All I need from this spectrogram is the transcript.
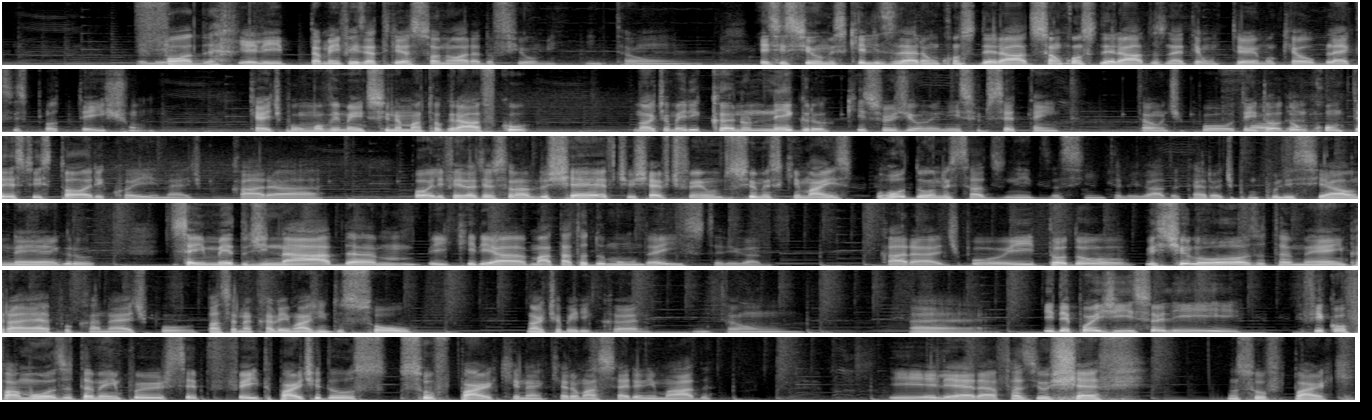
Ele- Foda. E ele também fez a trilha sonora do filme. Então, esses filmes que eles eram considerados, são considerados, né? Tem um termo que é o Black Exploitation, que é tipo um movimento cinematográfico norte-americano negro que surgiu no início de 70. Então, tipo, tem Foda. todo um contexto histórico aí, né? Tipo, o cara. Pô, ele fez a trilha sonora do Shaft, o Shaft foi um dos filmes que mais rodou nos Estados Unidos, assim, tá ligado? Que era tipo um policial negro sem medo de nada e queria matar todo mundo. É isso, tá ligado? cara, tipo, e todo estiloso também pra época, né? Tipo, passando aquela imagem do soul norte-americano. Então, é... E depois disso ele ficou famoso também por ser feito parte do South Park, né? Que era uma série animada. E ele era fazia o chefe no South Park.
